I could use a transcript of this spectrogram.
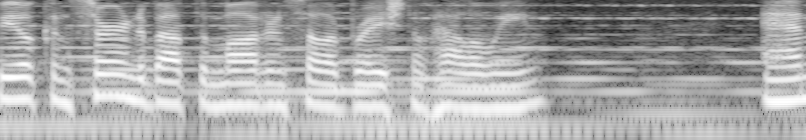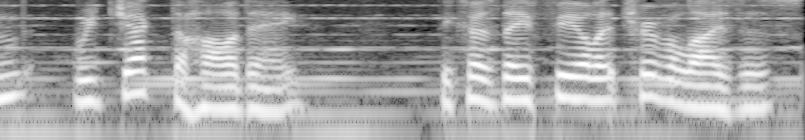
feel concerned about the modern celebration of Halloween and reject the holiday because they feel it trivializes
